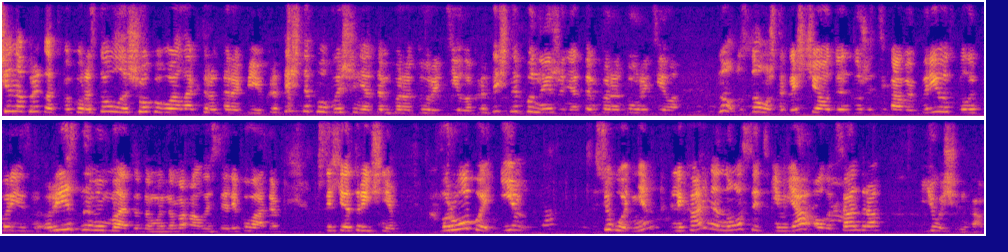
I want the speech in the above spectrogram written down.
Чи, наприклад, використовували шокову електротерапію, критичне повищення температури тіла, критичне пониження температури тіла. Ну знову ж таки, ще один дуже цікавий період, коли по різними методами намагалися лікувати психіатричні хвороби. І сьогодні лікарня носить ім'я Олександра Ющенка.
